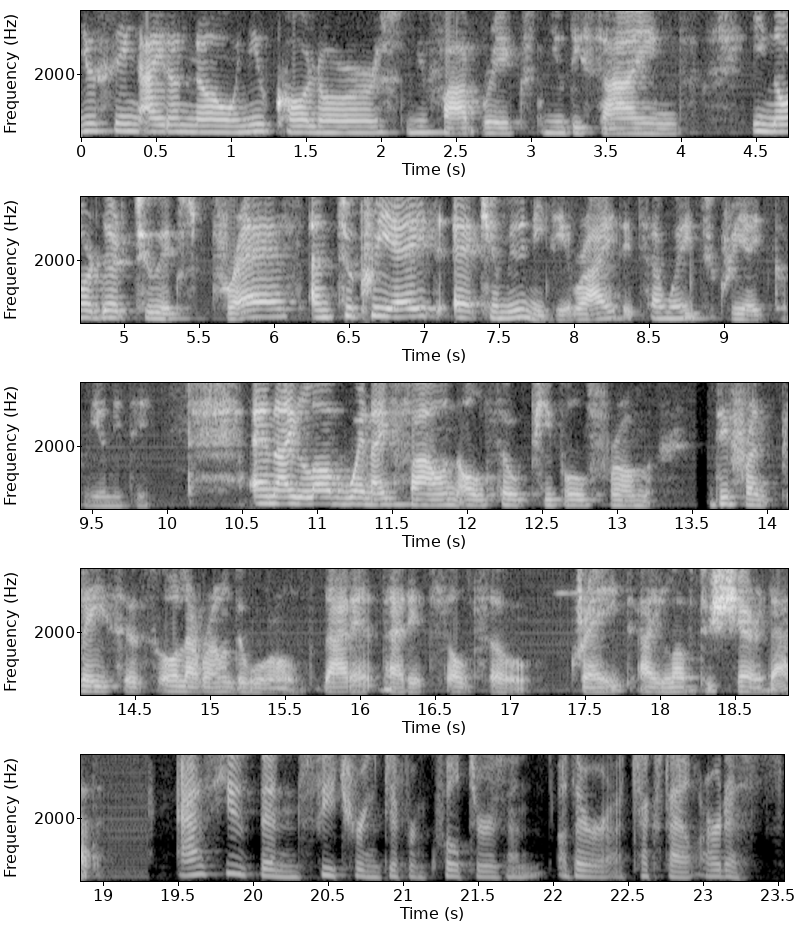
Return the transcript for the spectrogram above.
using I don't know new colors, new fabrics, new designs in order to express and to create a community, right? It's a way to create community. And I love when I found also people from different places all around the world. That it, that it's also great. I love to share that. As you've been featuring different quilters and other uh, textile artists,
